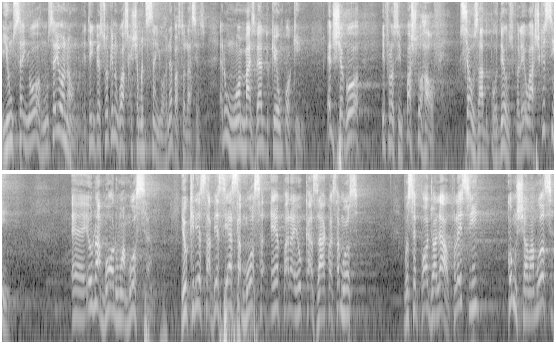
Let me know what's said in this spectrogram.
e um senhor, um senhor não, tem pessoa que não gosta que chama de senhor, né, pastor Narciso? Era um homem mais velho do que eu um pouquinho. Ele chegou e falou assim: Pastor Ralph, você é usado por Deus? Eu falei: Eu acho que sim. É, eu namoro uma moça, eu queria saber se essa moça é para eu casar com essa moça. Você pode olhar? Eu falei: Sim. Como chama a moça?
